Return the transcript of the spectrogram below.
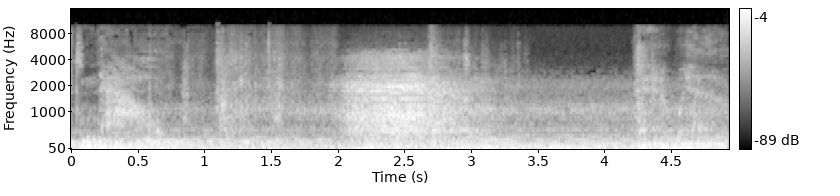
What now? Farewell.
